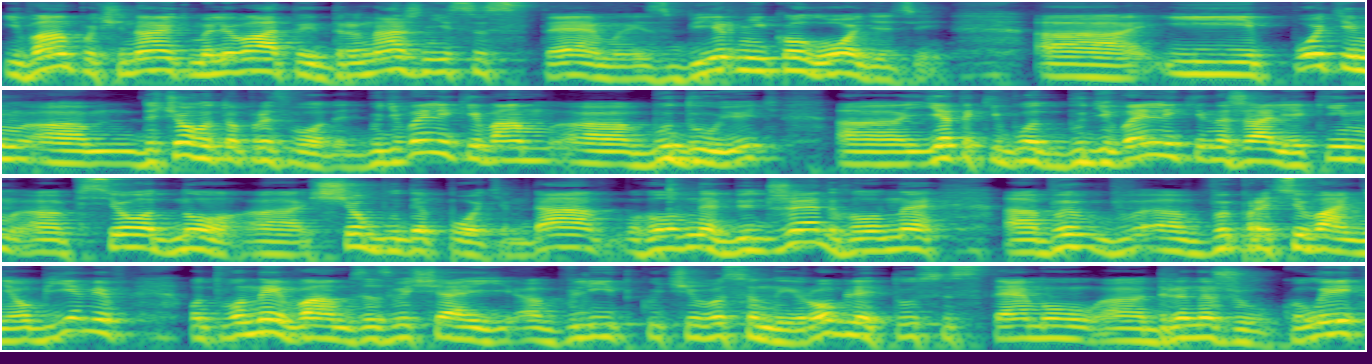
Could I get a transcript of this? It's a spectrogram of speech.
і вам починають малювати дренажні системи, збірні колодязі. І потім до чого то призводить? Будівельники вам будують. А, є такі будівельники, на жаль, яким все одно, що буде потім. Да? Головне бюджет, головне випрацювання об'ємів. От вони вам зазвичай влітку чи восени роблять ту систему дренажу, коли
